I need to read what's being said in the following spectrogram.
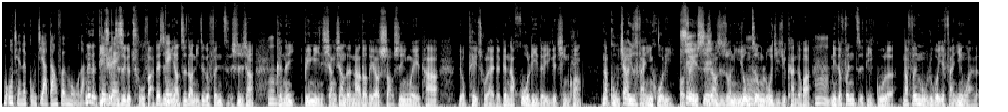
目前的股价当分母了。那个的确只是个除法，但是你要知道，你这个分子事实上可能比你想象的拿到的要少，是因为它有配出来的，跟它获利的一个情况。那股价又是反映获利，哦，所以事实上是说，你用这种逻辑去看的话，嗯，你的分子低估了，那分母如果也反映完了，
